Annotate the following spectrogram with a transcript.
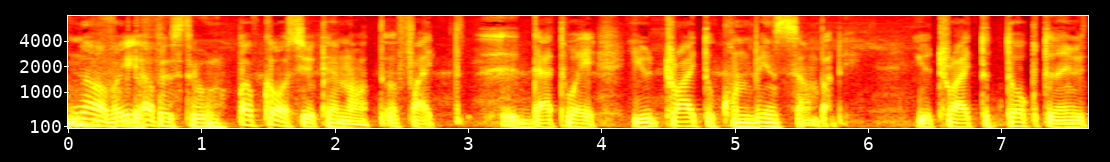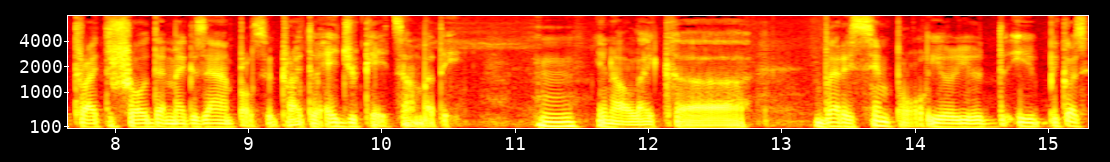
No, but the of, festival. Of course, you cannot fight uh, that way. You try to convince somebody you try to talk to them, you try to show them examples, you try to educate somebody. Mm. You know, like uh, very simple. You, you, you, because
